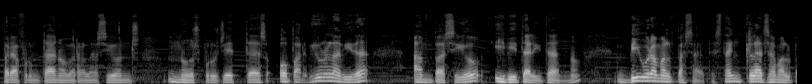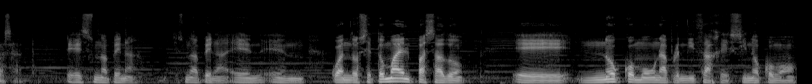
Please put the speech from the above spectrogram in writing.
per afrontar noves relacions, nous projectes o per viure la vida amb passió i vitalitat, no? Viure amb el passat, estar anclats amb el passat. Es una pena, es una pena. En, en- cuando se toma el pasado eh, no como un aprendizaje, sino como,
